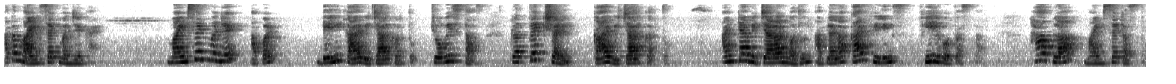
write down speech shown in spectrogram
आता माइंडसेट म्हणजे काय? माइंडसेट म्हणजे आपण डेली काय विचार करतो? चोवीस तास प्रत्येक क्षणी काय विचार करतो? आणि त्या विचारांमधून आपल्याला काय फिलिंग्स फील होत असतात? हा आपला माइंडसेट असतो.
